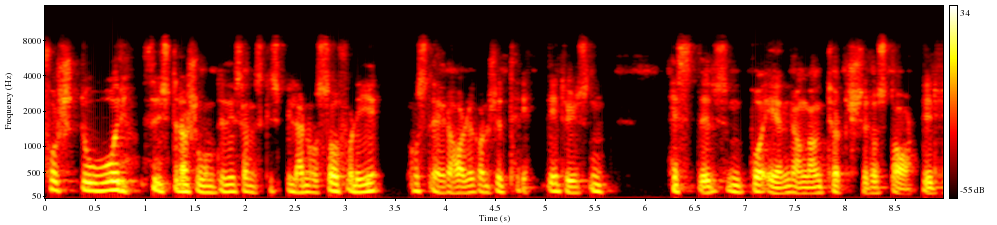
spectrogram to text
forstår frustrasjonen til de svenske spillerne også, fordi hos dere har det kanskje 30 000 hester som på en eller annen gang toucher og starter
